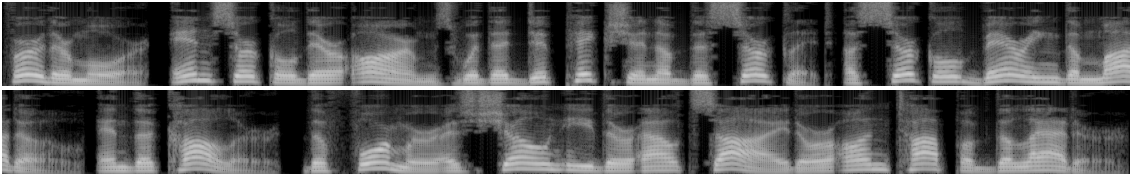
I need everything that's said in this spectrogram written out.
furthermore, encircle their arms with a depiction of the circlet a circle bearing the motto and the collar, the former is shown either outside or on top of the latter.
